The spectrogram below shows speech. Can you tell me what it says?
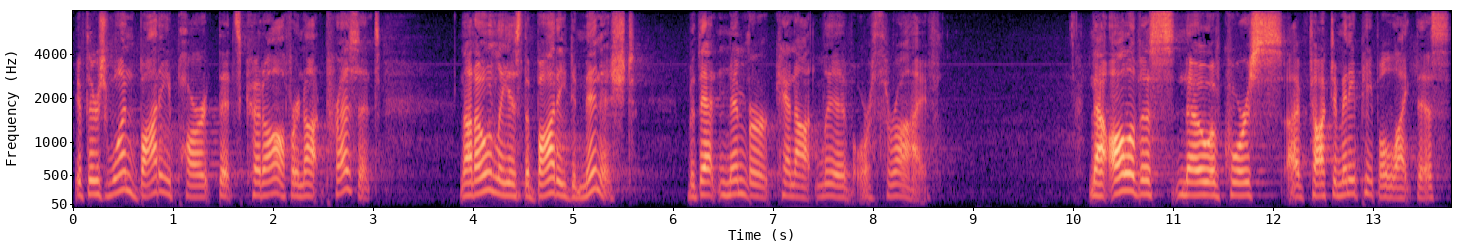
if there's one body part that's cut off or not present, not only is the body diminished, but that member cannot live or thrive. Now, all of us know, of course, I've talked to many people like this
